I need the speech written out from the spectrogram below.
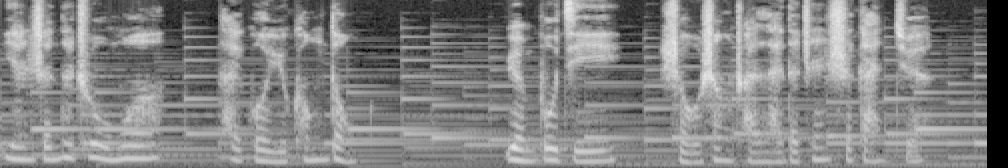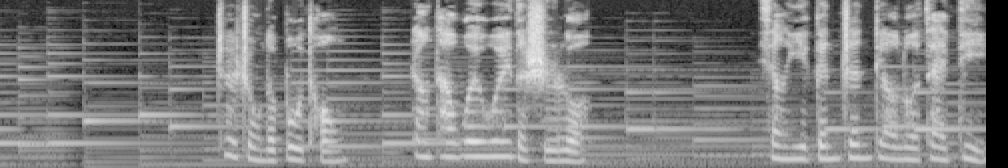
眼神的触摸太过于空洞，远不及手上传来的真实感觉。这种的不同，让他微微的失落，像一根针掉落在地，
